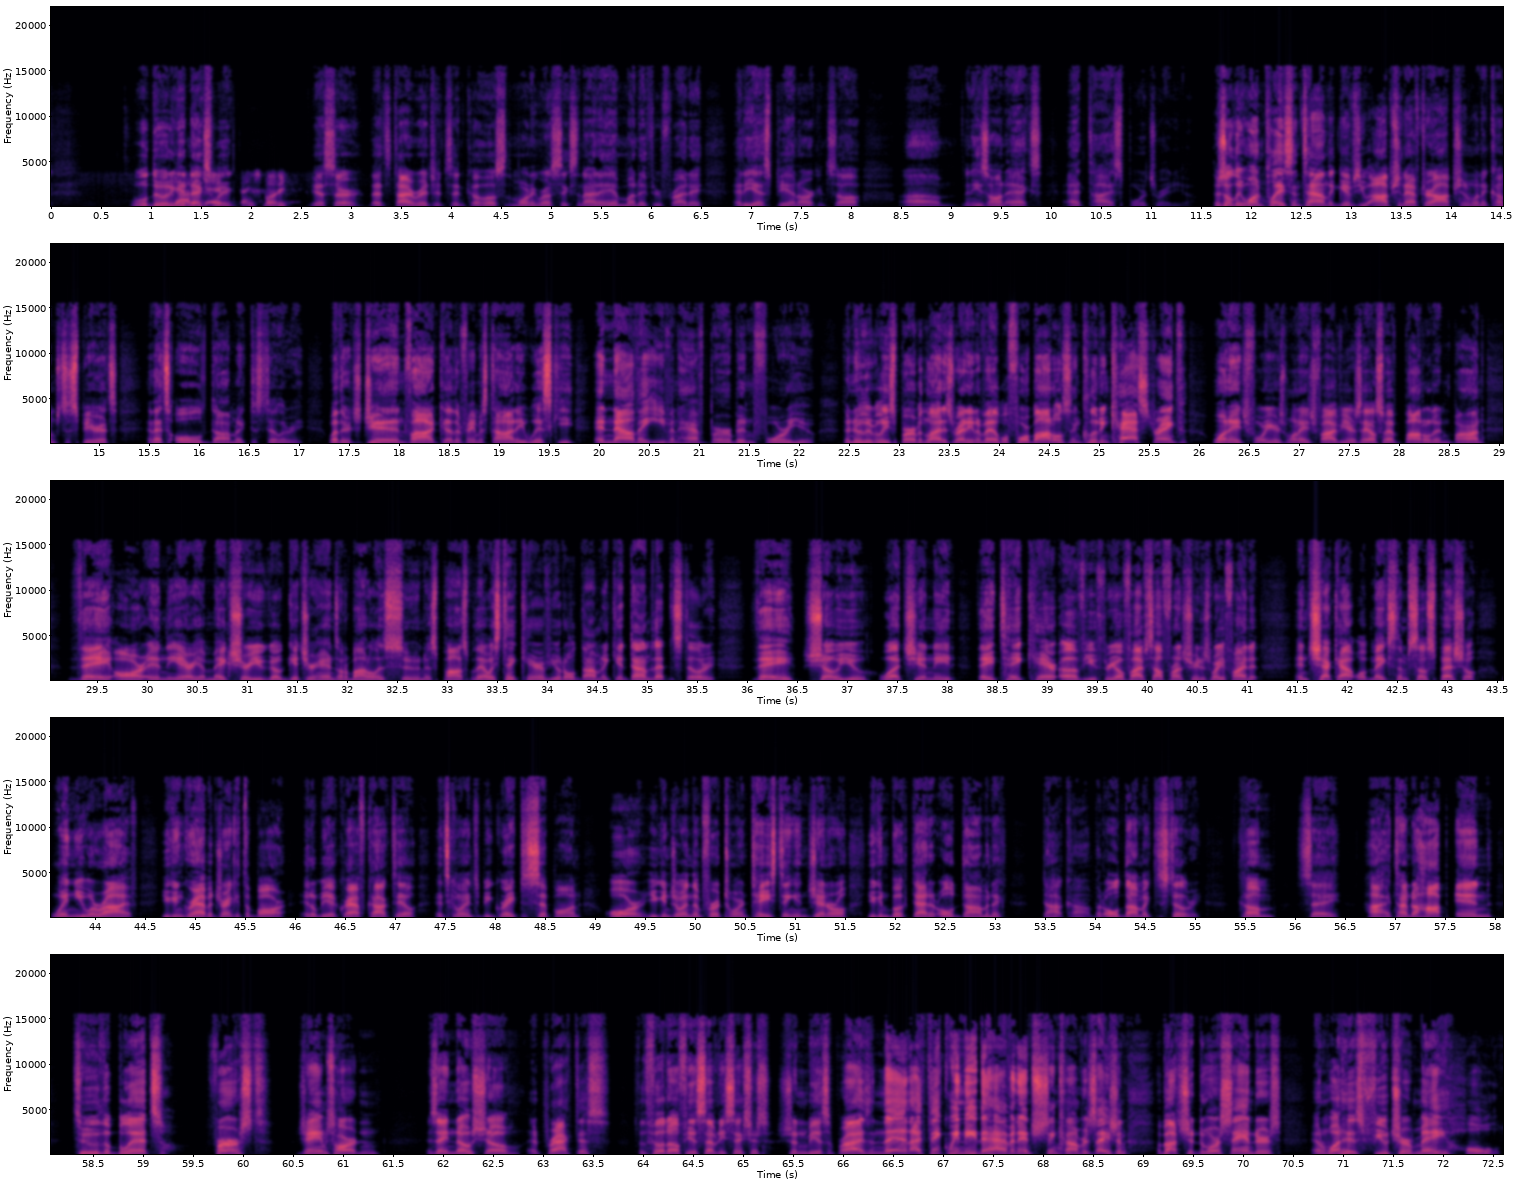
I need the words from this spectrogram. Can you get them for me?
We'll do it You again got it, next week. Thanks, buddy. Yes, sir. That's Tye Richardson, co-host of the Morning Rush, six to nine a.m. Monday through Friday at ESPN Arkansas, um, and he's on X at Ty Sports Radio. There's only one place in town that gives you option after option when it comes to spirits, and that's Old Dominick Distillery. Whether it's gin, vodka, their famous toddy, whiskey, and now they even have bourbon for you. The newly released bourbon line is ready and available. Four bottles, including cask strength, one age four years, one age five years. They also have bottled and bond. They are in the area. Make sure you go get your hands on a bottle as soon as possible. They always take care of you at Old Dominick. Get down to that distillery. They show you what you need. They take care of you. 305 South Front Street is where you find it. And check out what makes them so special when you arrive. You can grab a drink at the bar. It'll be a craft cocktail. It's going to be great to sip on. Or you can join them for a tour and tasting in general. You can book that at olddominick.com. But Old Dominick Distillery, come say hi. Time to hop in to the Blitz. First, James Harden is a no show at practice for the Philadelphia 76ers. Shouldn't be a surprise. And then I think we need to have an interesting conversation about Shedeur Sanders and what his future may hold.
